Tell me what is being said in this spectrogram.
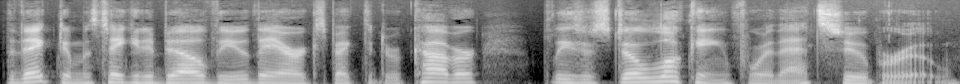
The victim was taken to Bellevue. They are expected to recover. Police are still looking for that Subaru.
